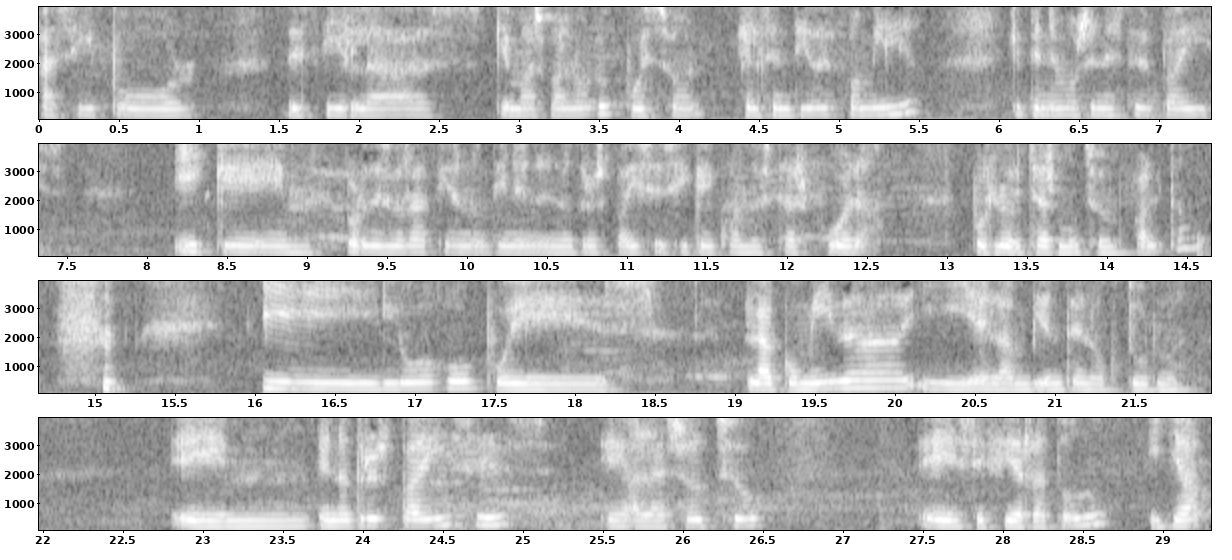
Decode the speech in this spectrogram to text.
así por decir las que más valoro, pues son el sentido de familia que tenemos en este país y que por desgracia no tienen en otros países y que cuando estás fuera pues lo echas mucho en falta. Y luego, pues, la comida y el ambiente nocturno. Em, en otros países, eh, a las 8 eh, se cierra todo y ya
